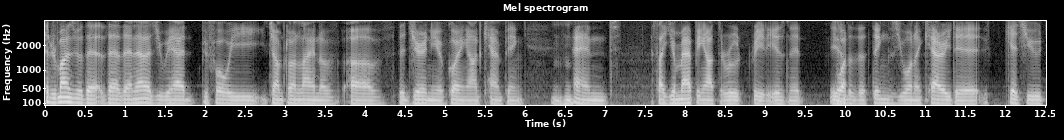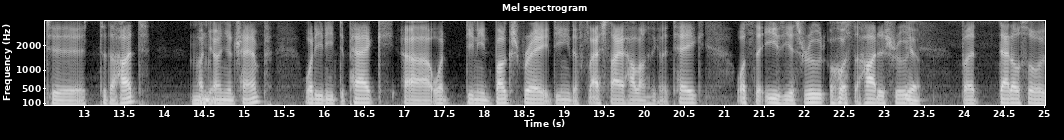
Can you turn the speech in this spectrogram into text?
It reminds me of the, the the analogy we had before we jumped online of of the journey of going out camping, Mhm. and it's like you're mapping out the route, really, isn't it? Yeah. What are the things you want to carry to get you to to the hut on Mhm. your on your tramp? What do you need to pack? Uh, what do you need? Bug spray? Do you need a flashlight? How long is it going to take? What's the easiest route or what's the hardest route? Yeah. But that also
